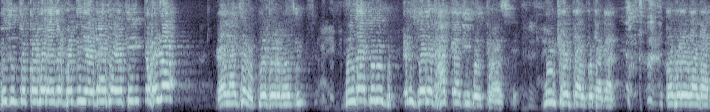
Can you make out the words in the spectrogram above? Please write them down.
পর্যন্ত কবর আজা বকুল এভাবে অতিরিক্ত হইল। গায়ে লাগছে প্রচুর বাসি বোঝা তুমি একটু জোরে ধাক্কা দিয়ে বলতে হচ্ছে মূর্খের দল কোথাকার? কবরের আঘাত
